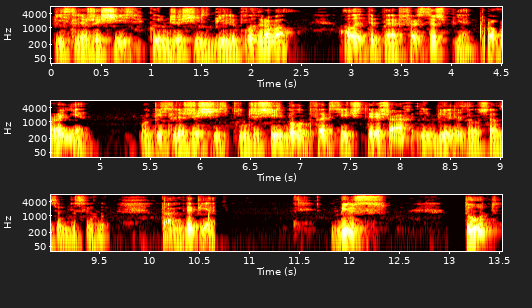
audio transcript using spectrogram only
Після G6 кінь G6 білі б вигравав. Але тепер ферзь H5 програє. Бо після G6 кінь G6 було б ферзь є 4 шах, і білі залишався без фігури. Так, D5. Більш тут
